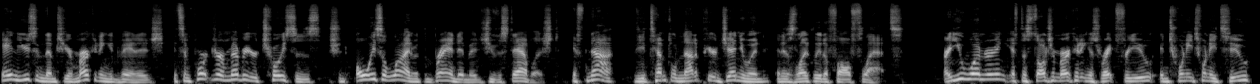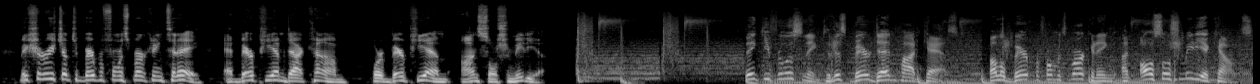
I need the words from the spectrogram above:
and using them to your marketing advantage, it's important to remember your choices should always align with the brand image you've established. If not, the attempt will not appear genuine and is likely to fall flat. Are you wondering if nostalgia marketing is right for you in 2022? Make sure to reach out to Bear Performance Marketing today at bearpm.com or at bearpm on social media. Thank you for listening to this Bear Den podcast. Follow Bear Performance Marketing on all social media accounts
